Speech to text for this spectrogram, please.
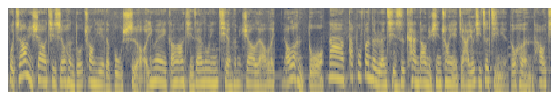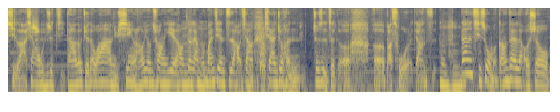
我知道米歇尔其实有很多创业的故事哦。因为刚刚其实，在录音前跟米歇尔聊了聊了很多。那大部分的人其实看到女性创业家，尤其这几年都很好奇啦。像我自己，大家都觉得哇，女性然后又创业，哈，这两个关键字好像现在就很就是这个呃 buzzword。这样子，嗯哼。但是其实我们刚刚在聊的时候，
